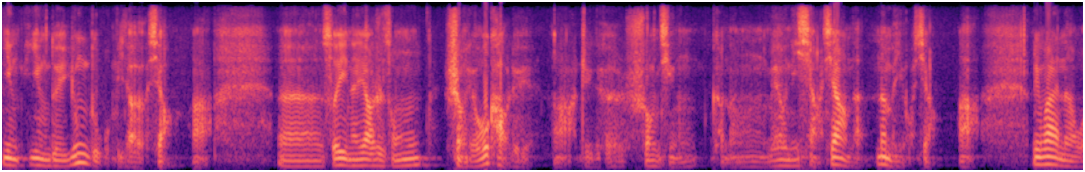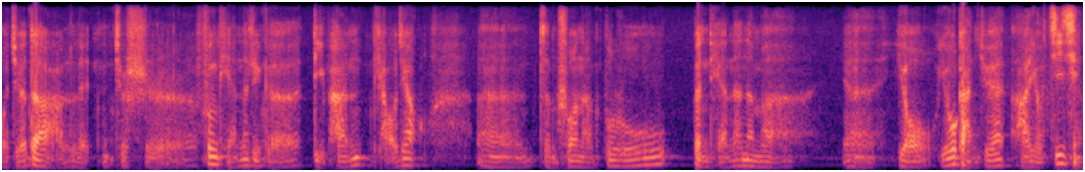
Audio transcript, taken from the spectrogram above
应应对拥堵比较有效啊。嗯，所以呢，要是从省油考虑。啊，这个双擎可能没有你想象的那么有效啊。另外呢，我觉得啊，就是丰田的这个底盘调教，嗯，怎么说呢，不如本田的那么，嗯，有有感觉啊，有激情，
